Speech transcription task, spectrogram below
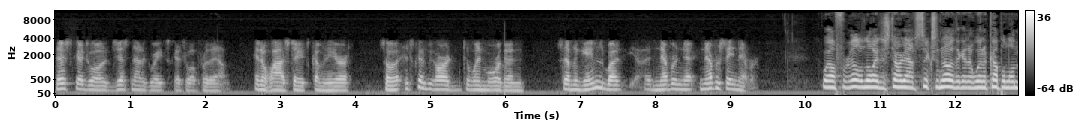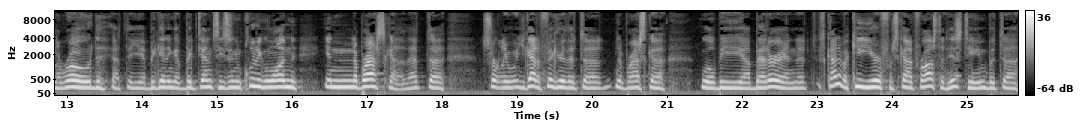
their schedule is just not a great schedule for them. And Ohio State's coming here, so it's going to be hard to win more than seven games. But uh, never, ne- never say never. Well, for Illinois to start out six and zero, they're going to win a couple on the road at the uh, beginning of Big Ten season, including one in Nebraska. That uh, certainly you got to figure that uh, Nebraska will be uh, better, and it's kind of a key year for Scott Frost and his team. But uh,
